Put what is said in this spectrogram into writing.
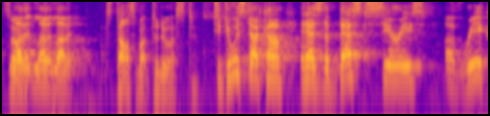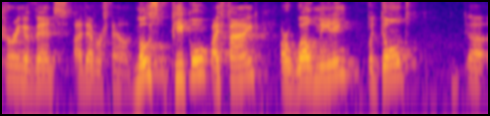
So, love it, love it, love it. Tell us about Todoist. Todoist.com. It has the best series of reoccurring events I've ever found. Most people I find are well meaning, but don't uh,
